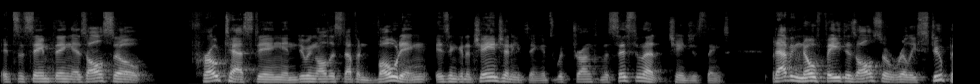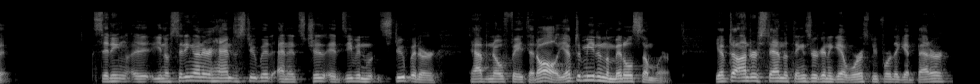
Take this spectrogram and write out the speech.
It's the same thing as also protesting and doing all this stuff and voting isn't going to change anything. It's withdrawing from the system that changes things. But having no faith is also really stupid. Sitting, uh, you know, sitting on your hands is stupid, and it's just it's even stupider to have no faith at all. You have to meet in the middle somewhere. You have to understand that things are going to get worse before they get better,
